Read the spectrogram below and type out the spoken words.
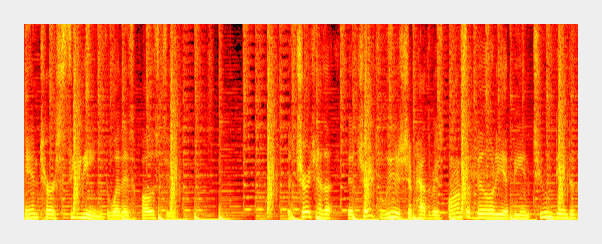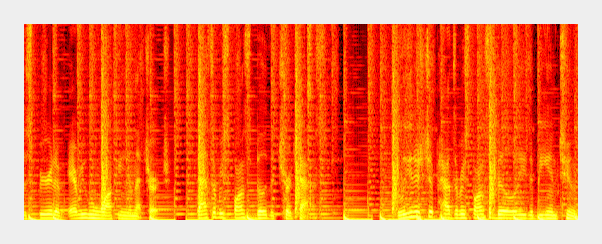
interceding the way they're supposed to. The church has a the church leadership has the responsibility of being tuned into the spirit of everyone walking in that church. That's a responsibility the church has. Leadership has a responsibility to be in tune.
